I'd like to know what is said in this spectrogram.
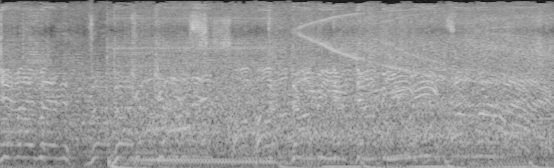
gentlemen, the, the goddess of WWE alive.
